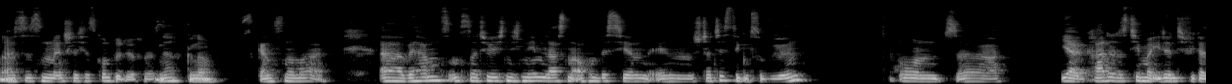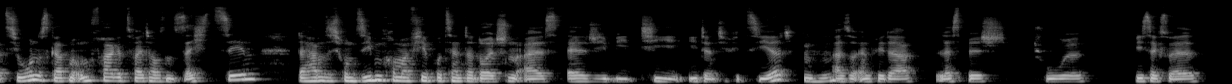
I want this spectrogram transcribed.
Ja. Es ist ein menschliches Grundbedürfnis. Ja, genau. Das ist ganz normal. Äh, wir haben es uns natürlich nicht nehmen lassen, auch ein bisschen in Statistiken zu wühlen. Und äh, ja, gerade das Thema Identifikation. Es gab eine Umfrage 2016 da haben sich rund 7,4 Prozent der Deutschen als LGBT identifiziert. Mhm. Also entweder lesbisch, schwul, bisexuell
